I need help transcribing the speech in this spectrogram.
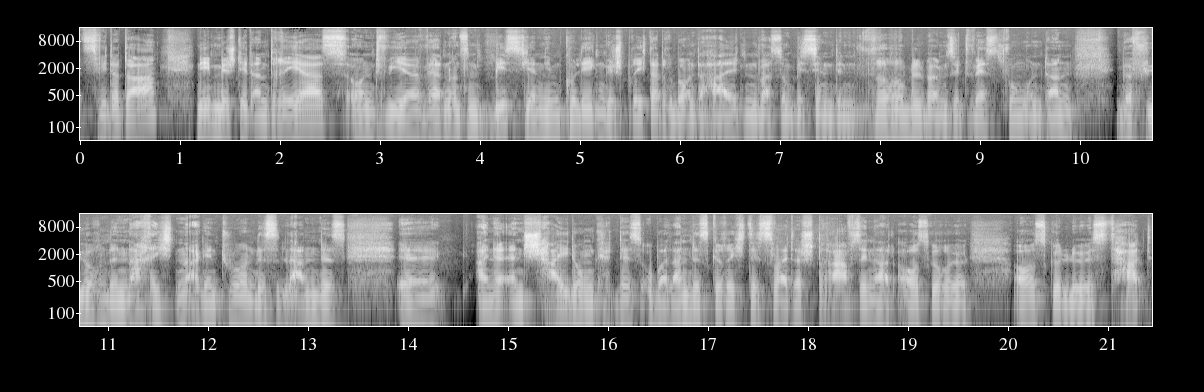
Jetzt wieder da. Neben mir steht Andreas und wir werden uns ein bisschen im Kollegengespräch darüber unterhalten, was so ein bisschen den Wirbel beim Südwestfunk und dann überführende Nachrichtenagenturen des Landes äh, eine Entscheidung des Oberlandesgerichtes Zweiter Strafsenat ausgelöst hat.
